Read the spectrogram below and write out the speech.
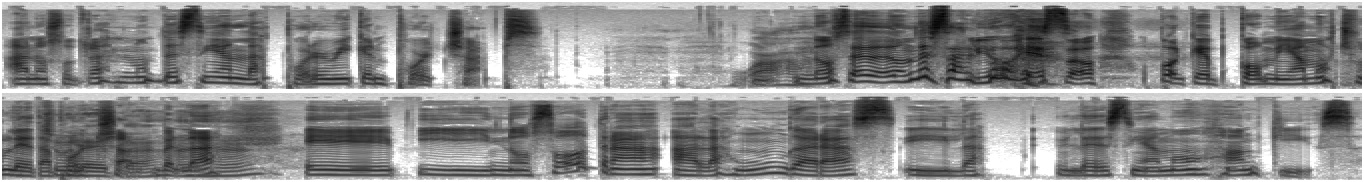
A nosotras nos decían las Puerto Rican pork chops. Wow. No sé de dónde salió eso, porque comíamos chuleta, Chuleta, chop, ¿verdad? Eh, y nosotras a las húngaras y las le decíamos hunkies.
